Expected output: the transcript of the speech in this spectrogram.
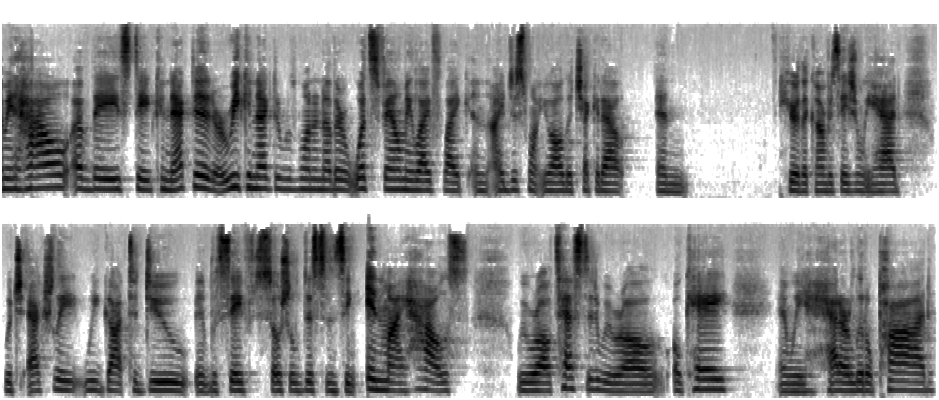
I mean, how have they stayed connected or reconnected with one another? What's family life like? And I just want you all to check it out and hear the conversation we had, which actually we got to do it was safe social distancing in my house. We were all tested, we were all okay, and we had our little pod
